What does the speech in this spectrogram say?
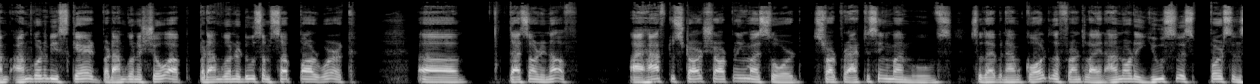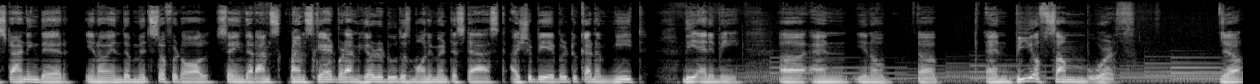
am I'm going to be scared, but I'm going to show up, but I'm going to do some subpar work, uh, that's not enough. I have to start sharpening my sword, start practicing my moves so that when I'm called to the front line, I'm not a useless person standing there, you know, in the midst of it all saying that I'm, I'm scared, but I'm here to do this monumentous task. I should be able to kind of meet the enemy, uh, and, you know, uh, and be of some worth. Yeah,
